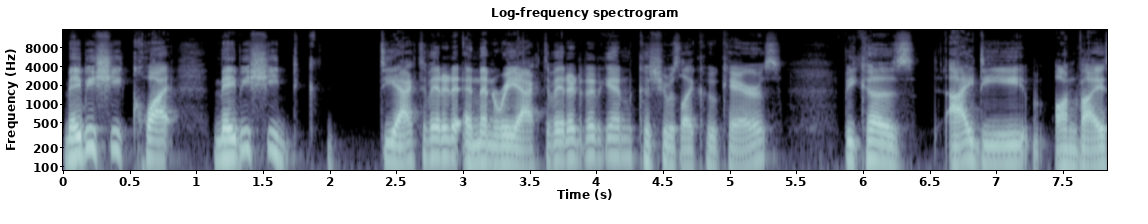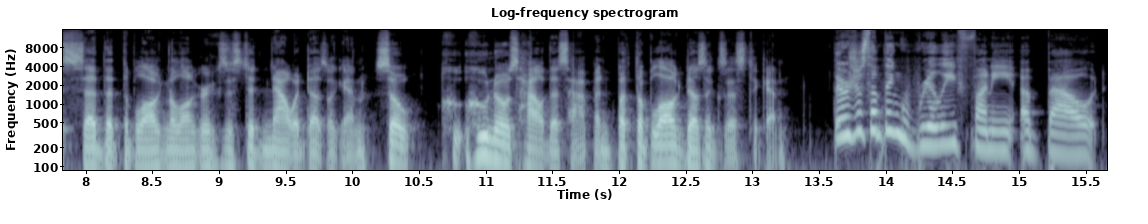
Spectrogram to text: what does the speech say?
Maybe she quiet. Maybe she deactivated it and then reactivated it again because she was like, "Who cares?" Because ID on Vice said that the blog no longer existed. Now it does again. So who, who knows how this happened? But the blog does exist again. There's just something really funny about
